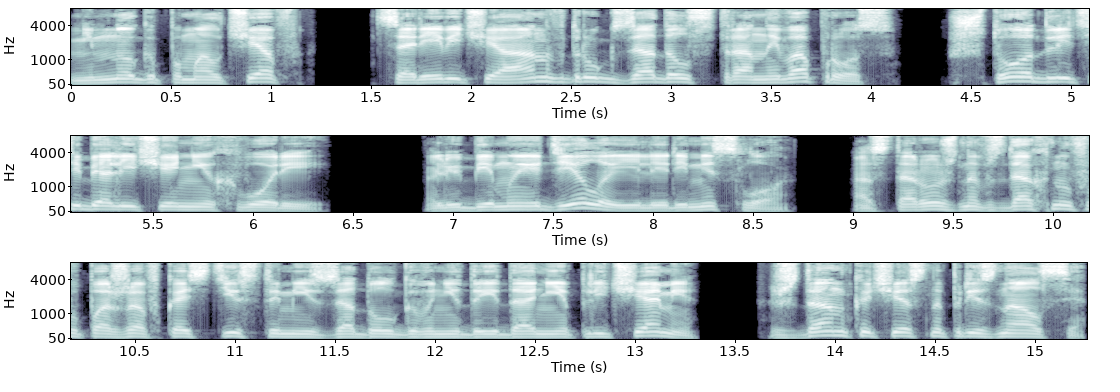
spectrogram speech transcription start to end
Немного помолчав, царевич Иоанн вдруг задал странный вопрос. «Что для тебя лечение хворей? Любимое дело или ремесло?» Осторожно вздохнув и пожав костистыми из-за долгого недоедания плечами, Жданка честно признался.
